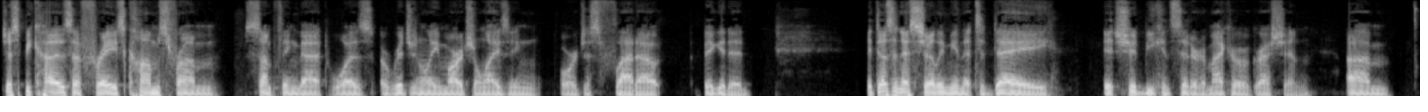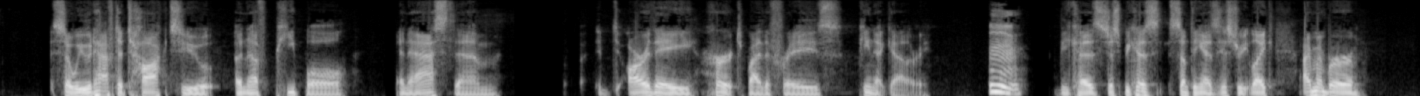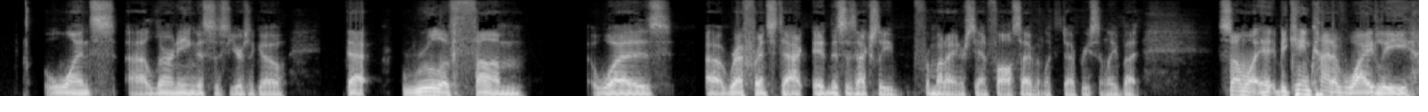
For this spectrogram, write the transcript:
just because a phrase comes from something that was originally marginalizing or just flat out bigoted it doesn't necessarily mean that today it should be considered a microaggression. Um, so we would have to talk to enough people and ask them are they hurt by the phrase peanut gallery mm. because just because something has history like i remember once uh, learning this was years ago that rule of thumb was a reference to, and this is actually, from what I understand, false. I haven't looked it up recently, but somewhat it became kind of widely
